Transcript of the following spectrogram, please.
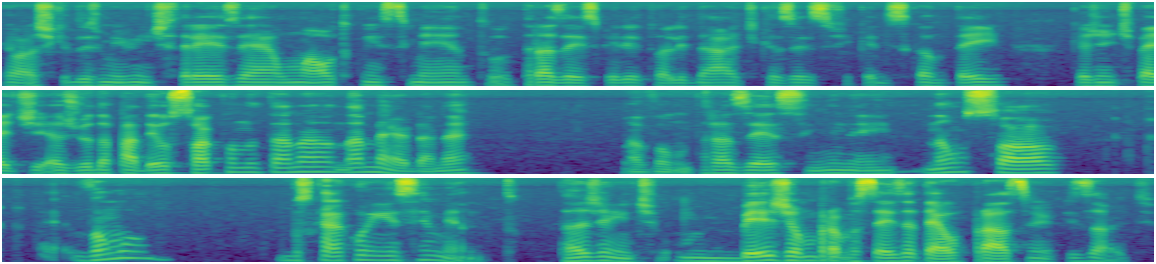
Eu acho que 2023 é um autoconhecimento, trazer espiritualidade, que às vezes fica de escanteio, que a gente pede ajuda para Deus só quando tá na, na merda, né? Mas vamos trazer assim, né? Não só. É, vamos buscar conhecimento, tá, gente? Um beijão para vocês até o próximo episódio.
